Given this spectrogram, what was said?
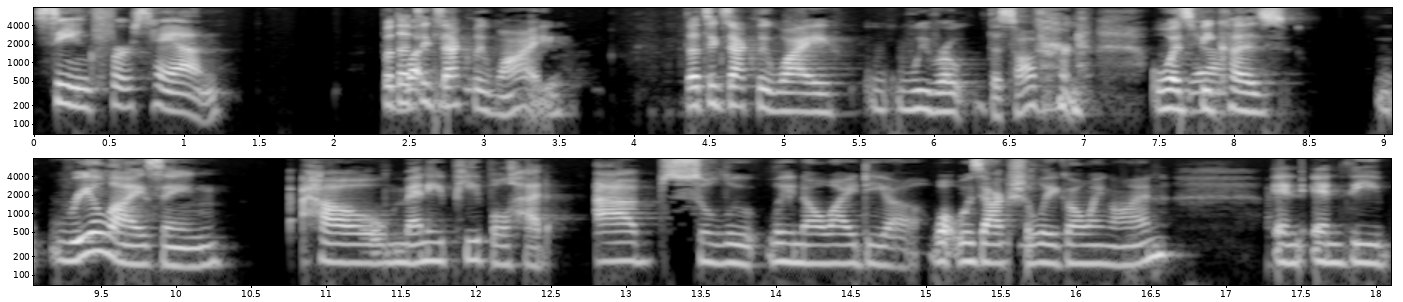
seeing firsthand but that's exactly why. That's exactly why we wrote The Sovereign was yeah. because realizing how many people had absolutely no idea what was actually going on and in the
